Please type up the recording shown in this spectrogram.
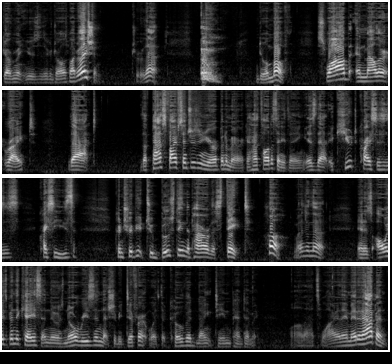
government uses to control its population. True that. Do them both. Schwab and Malleret write that the past five centuries in Europe and America has taught us anything is that acute crises, crises contribute to boosting the power of the state. Huh, imagine that. It has always been the case, and there is no reason that should be different with the COVID-19 pandemic. Well, that's why they made it happen.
